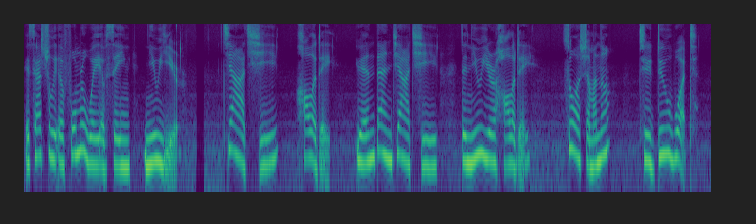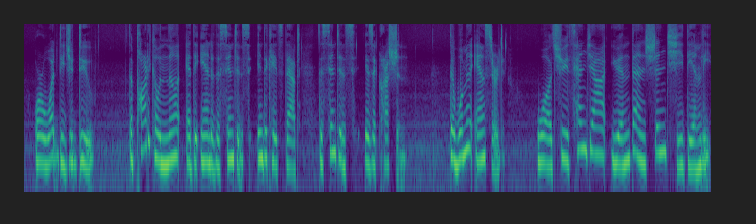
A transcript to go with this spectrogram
It's actually a formal way of saying New Year. 假期 holiday，元旦假期 the New Year holiday。做什么呢？To do what or what did you do? The particle ne at the end of the sentence indicates that the sentence is a question. The woman answered, 我去参加元旦升旗典礼.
